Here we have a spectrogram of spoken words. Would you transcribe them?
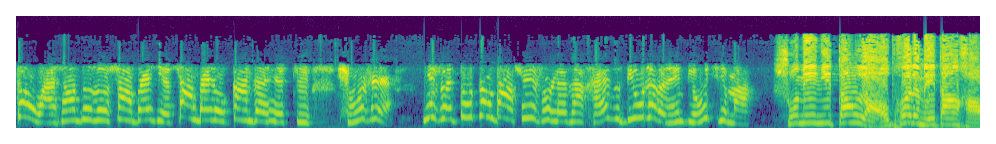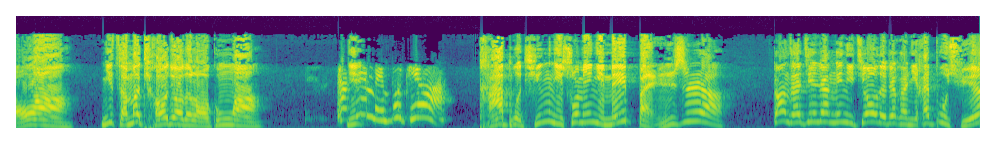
到晚上都都上班去，上班都干这些这熊事儿你说都这么大岁数了，咱孩子丢这个人丢起吗？说明你当老婆的没当好啊！你怎么调教的老公啊？他根本不听。他不听你，说明你没本事啊！刚才金山给你教的这个，你还不学？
